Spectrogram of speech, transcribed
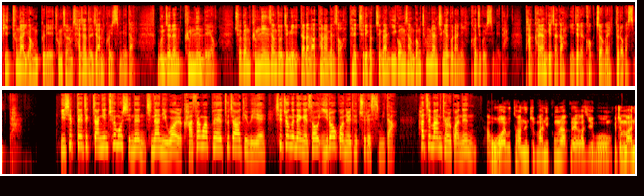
비투나 영끌이 좀처럼 잦아들지 않고 있습니다. 문제는 금리인데요. 최근 금리 인상 조짐이 잇따라 나타나면서 대출이 급증한 2030 청년층의 불안이 커지고 있습니다. 박하연 기자가 이들의 걱정을 들어봤습니다. 20대 직장인 최모 씨는 지난 2월 가상화폐에 투자하기 위해 시중은행에서 1억 원을 대출했습니다. 하지만 결과는 5월부터는 좀 많이 폭락을 해가지고 좀 많이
